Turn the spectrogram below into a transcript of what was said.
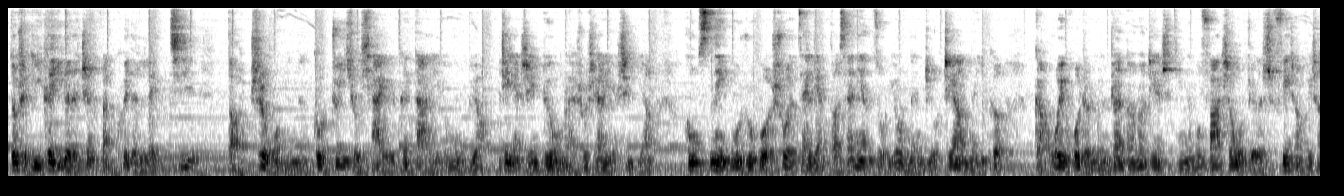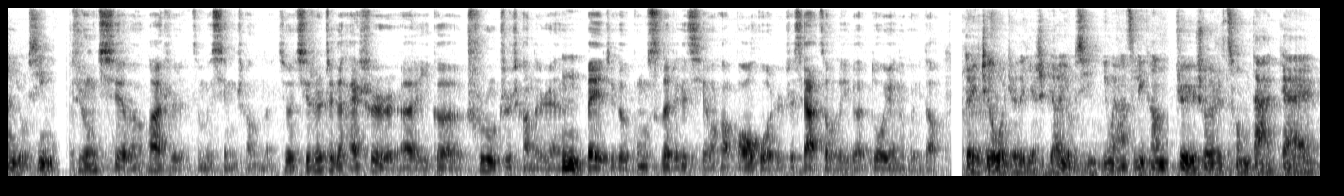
都是一个一个的正反馈的累积，导致我们能够追求下一个更大的一个目标。这件事情对我们来说实际上也是一样。公司内部如果说在两到三年左右能有这样的一个岗位或者轮转当中这件事情能够发生，我觉得是非常非常有幸的。这种企业文化是怎么形成的？就其实这个还是呃一个初入职场的人被这个公司的这个企业文化包裹着之下走的一个多元的轨道。对，这个我觉得也是比较有幸，因为阿斯利康就是说是从大概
